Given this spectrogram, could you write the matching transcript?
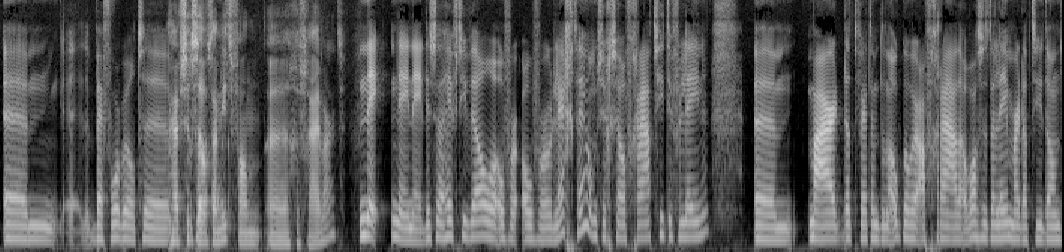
Ehm, eh, bijvoorbeeld. eh, Hij heeft zichzelf daar niet van gevrijwaard. Nee, nee, nee. Dus daar heeft hij wel over overlegd hè, om zichzelf gratie te verlenen. Ehm, maar dat werd hem dan ook wel weer afgeraden. Al was het alleen maar dat hij dan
